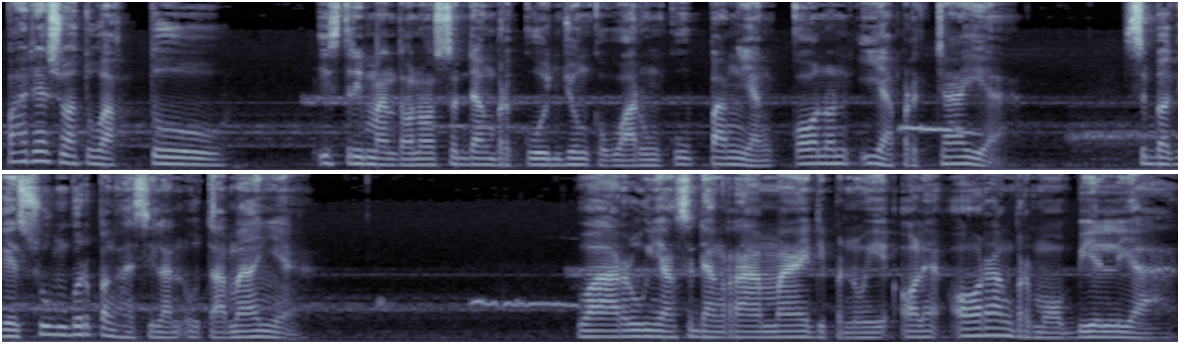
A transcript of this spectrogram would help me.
Pada suatu waktu, istri Mantono sedang berkunjung ke warung kupang yang konon ia percaya sebagai sumber penghasilan utamanya. Warung yang sedang ramai dipenuhi oleh orang bermobil ya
